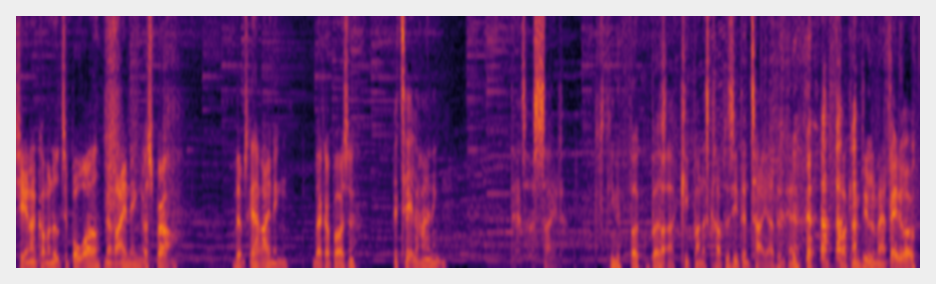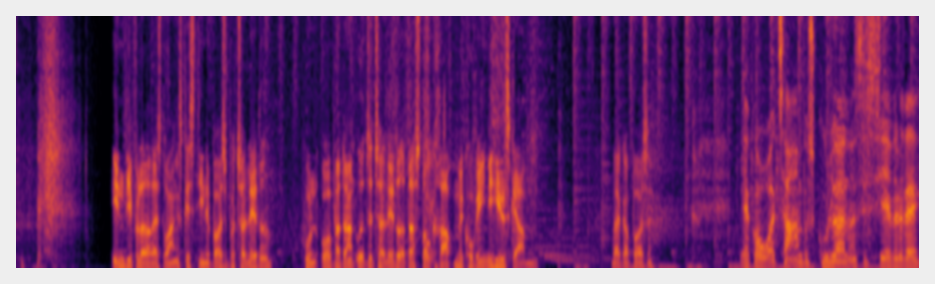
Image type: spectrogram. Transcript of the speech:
Tjeneren kommer ned til bordet med regningen og spørger, hvem skal have regningen? Hvad gør Bosse? Betaler regningen. Det er altså sejt. Stine fucking Boss. Bare kigge på Anders Krabs og sige, den tager jeg, den her. Den fucking lille mand. Fattigrøv. Inden de forlader restauranten, skal Stine Bosse på toilettet. Hun åbner døren ud til toilettet, og der står krabben med kokain i hele skærmen. Hvad gør Bosse? Jeg går over og tager ham på skulderen, og så siger jeg, ved du hvad,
